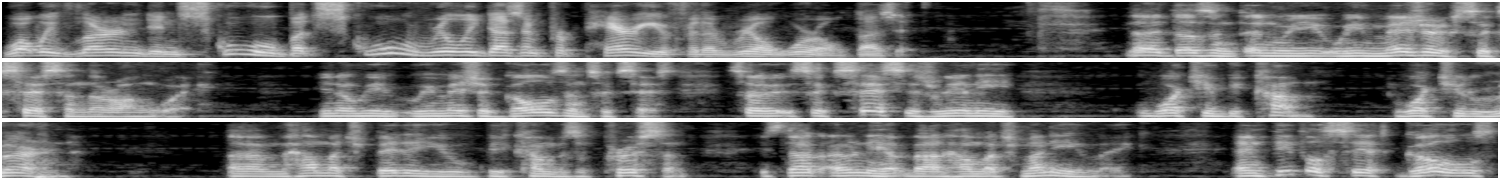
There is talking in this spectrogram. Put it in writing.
what we've learned in school, but school really doesn't prepare you for the real world, does it? No, it doesn't. And we, we measure success in the wrong way. You know, we, we measure goals and success. So success is really what you become, what you learn, um, how much better you become as a person. It's not only about how much money you make. And people set goals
